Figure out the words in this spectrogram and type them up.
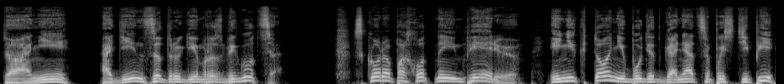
то они один за другим разбегутся. Скоро поход на империю, и никто не будет гоняться по степи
